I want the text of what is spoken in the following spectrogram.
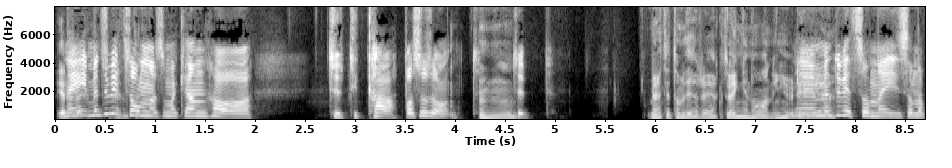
Är det Nej, rökt? men du Är vet såna som man kan ha typ till tapas och sånt. Mm. Typ. Men jag vet inte om det är rökt. Jag har ingen aning hur det Nej, är. men du vet såna i såna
